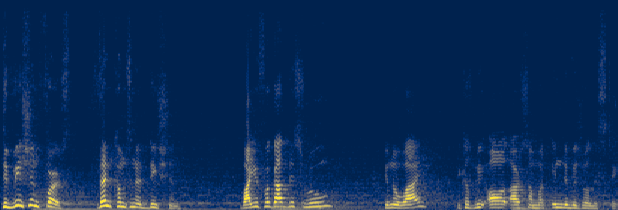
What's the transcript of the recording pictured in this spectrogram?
Division first, then comes an addition. Why you forgot this rule? You know why? Because we all are somewhat individualistic.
